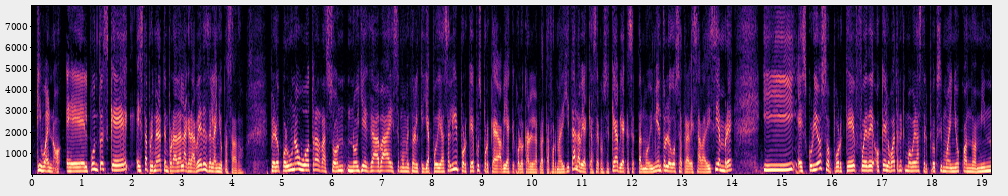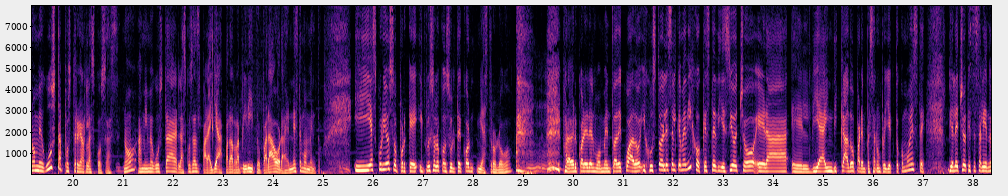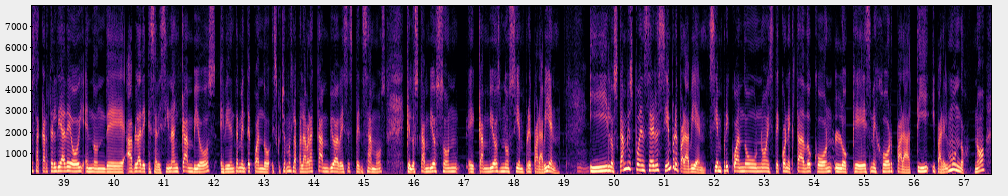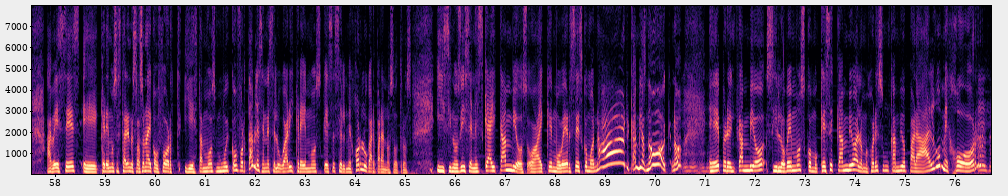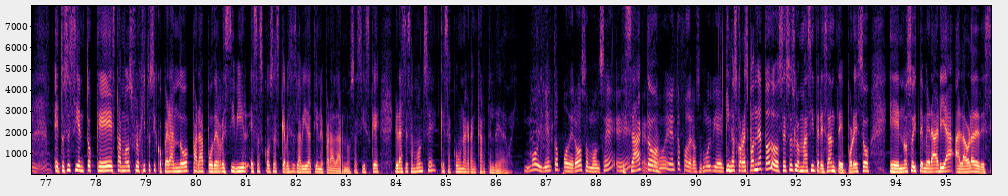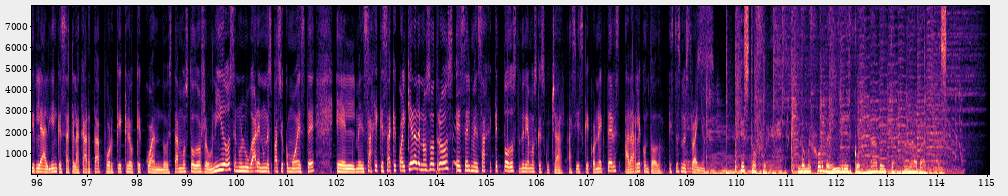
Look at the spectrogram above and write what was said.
Y bueno, el punto es que esta primera temporada la grabé desde el año pasado, pero por una u otra razón no llegaba a ese momento en el que ya podía salir. ¿Por qué? Pues porque había que colocarlo en la plataforma digital, había que hacer no sé qué, había que hacer tal movimiento, luego se atravesaba diciembre. Y es curioso porque fue de, ok, lo voy a tener que mover hasta el próximo año cuando a mí no me gusta postergar las cosas, ¿no? A mí me gusta las cosas para allá, para rapidito, para ahora, en este momento. Y es curioso porque incluso lo consulté con mi astrólogo para ver cuál era el momento adecuado. Y justo él es el que me dijo que este 18 era el día indicado para empezar un proyecto como este. Y el hecho de que esté saliendo esta carta el día de hoy, en donde habla de que se avecinan cambios, evidentemente cuando escuchamos la palabra cambio, a veces pensamos que los cambios son eh, cambios no siempre para bien. Y los cambios pueden ser siempre para bien, siempre y cuando uno esté conectado con lo que es mejor para ti y para el mundo, ¿no? A veces eh, queremos estar en nuestra zona de confort y estamos muy confortables en ese lugar y creemos que ese es el mejor lugar para nosotros. Y si nos dicen es que hay cambios o hay que moverse, es como, no, cambios no, ¿no? Eh, pero en cambio, si lo vemos como que ese cambio a lo mejor es un cambio para algo mejor, entonces siento que estamos flojitos y cooperando para poder recibir esas cosas que a veces la vida tiene para darnos. Así es que gracias a Monse que sacó una gran carta el día de hoy. Un movimiento poderoso, Monse. ¿eh? Exacto. Un movimiento poderoso, muy bien. Y nos corresponde a todos, eso es lo más interesante. Por eso eh, no soy temeraria a la hora de decirle a alguien que saque la carta, porque creo que cuando estamos todos reunidos en un lugar, en un espacio como este, el mensaje que saque cualquiera de nosotros es el mensaje que todos tendríamos que escuchar. Así es que Connectors, a darle con todo. Este es nuestro año. Esto fue lo mejor de Ingrid Coronado y Tamara Vargas.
